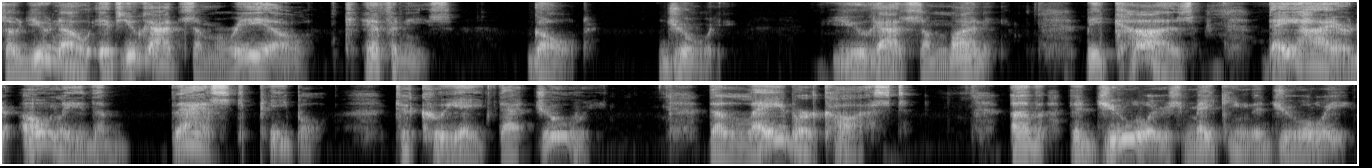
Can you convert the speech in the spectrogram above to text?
So, you know, if you got some real Tiffany's gold jewelry, you got some money because they hired only the best people to create that jewelry. The labor cost of the jewelers making the jewelry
